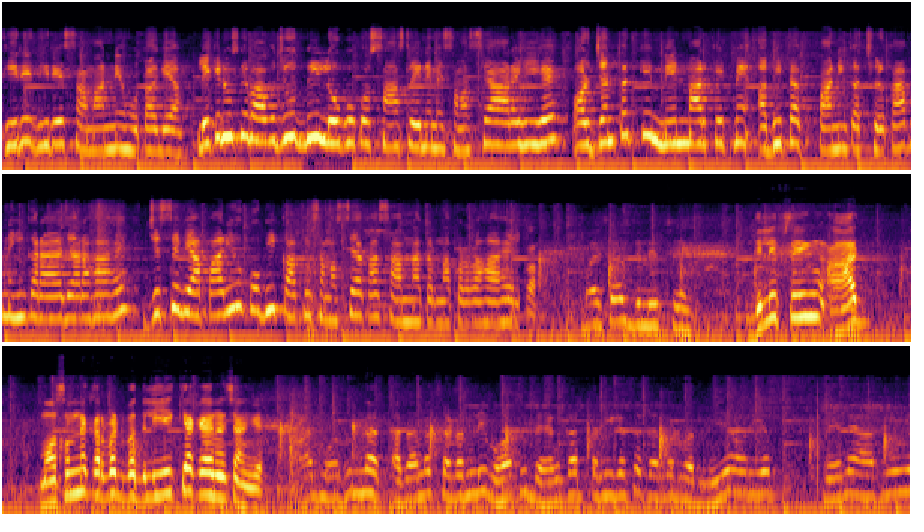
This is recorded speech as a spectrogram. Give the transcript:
धीरे धीरे सामान्य होता गया। लेकिन उसके बावजूद भी लोगों को सांस लेने में समस्या आ रही है और जनपद के मेन मार्केट में अभी तक पानी का छिड़काव नहीं कराया जा रहा है, जिससे व्यापारियों को भी काफ़ी समस्या का सामना करना पड़ रहा है। दिलीप सिंह। दिलीप सिंह आज मौसम ने करवट बदली है क्या कहना चाहेंगे? आज मौसम ने अचानक सडनली बहुत ही भयंकर तरीके से करवट बदली है और ये ट्रेनें आती हैं ये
